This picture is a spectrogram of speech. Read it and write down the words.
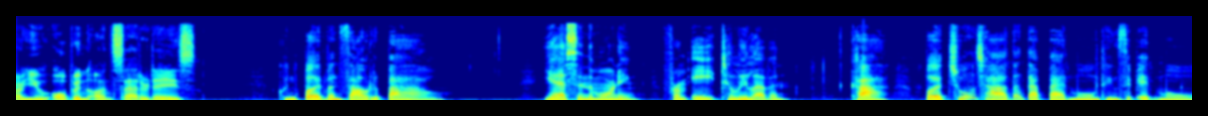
Are you open on Saturdays? คุณเปิดวันเสาร์หรือเปล่า Yes, in the morning, from eight till eleven. ค่ะ เปิดช่วงเช้าตั้งแต่8โมงถึง 11โมง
